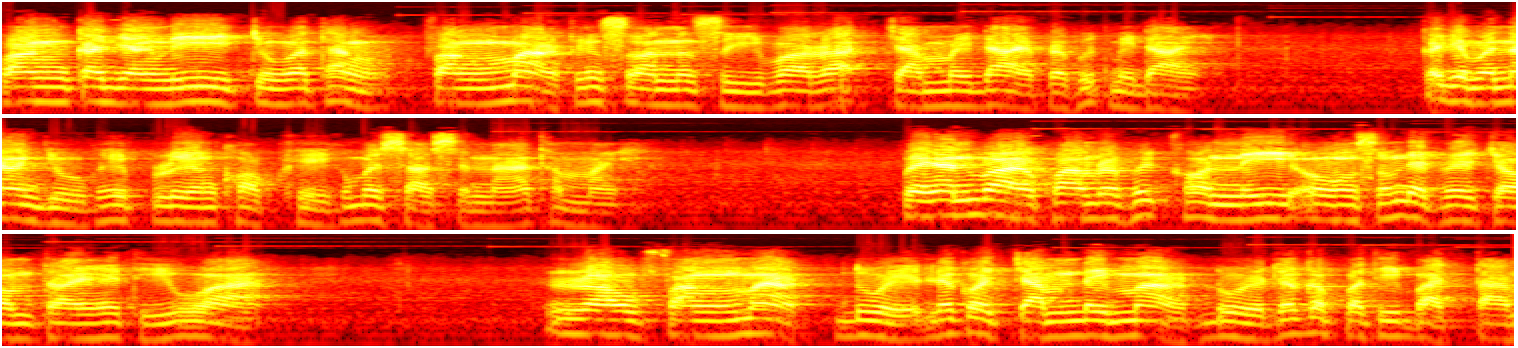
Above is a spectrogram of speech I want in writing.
ฟังกันอย่างนี้จนกระทั่งฟังมากถึงสอนสี่วาระจำไม่ได้ประพฤติไม่ได้ ก็จะมานั่งอยู่ให้เปลืองขอบเขตของศาสนาทำไมเป็นอันว่าความประพฤติข้อนี้องค์สมเด็จพระจอมไตรให้ถือว่า เราฟังมากด้วยแล้วก็จำได้มากด้วย แล้วก็ปฏิบัติตาม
